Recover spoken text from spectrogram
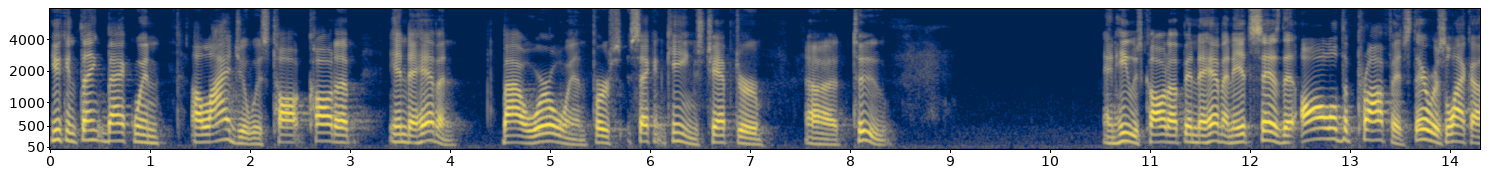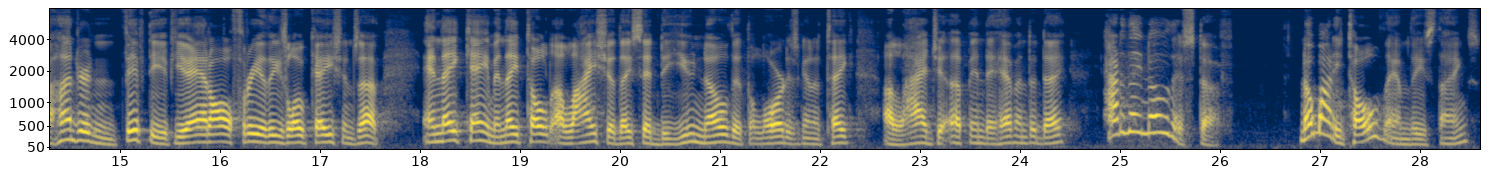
You can think back when Elijah was taught, caught up into heaven by a whirlwind. First, Second Kings chapter uh, two, and he was caught up into heaven. It says that all of the prophets, there was like 150 if you add all three of these locations up, and they came and they told Elisha, they said, Do you know that the Lord is going to take Elijah up into heaven today? How do they know this stuff? Nobody told them these things.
